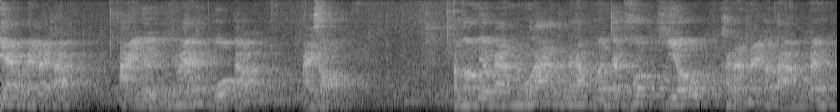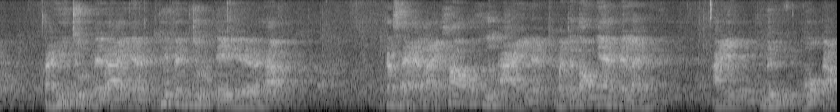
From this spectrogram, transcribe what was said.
แยกมาเป็นอะไรครับ I หนึ่งใช่ไหมบวกกับ I สองทำนองเดียวกันข้างล่างใช่ไหมครับ มันจะคดเคี้ยวขนาดไหนก็ตามใช่ไหมแต่ที่จุดใดๆเนี่ยที่เป็นจุด A นะครับ กระแสไหลเข้าก็คือ I เนี่ยมันจะต้องแยกเป็นอะไร I หนึ่งบวกกับ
